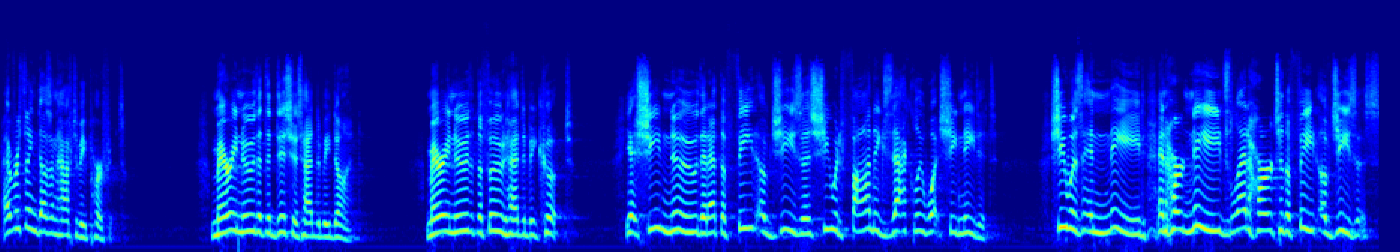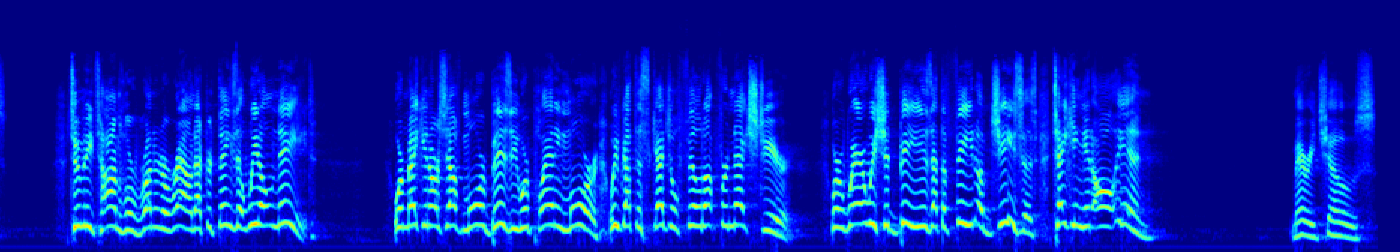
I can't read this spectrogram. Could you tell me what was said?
Everything doesn't have to be perfect. Mary knew that the dishes had to be done. Mary knew that the food had to be cooked. Yet she knew that at the feet of Jesus, she would find exactly what she needed. She was in need, and her needs led her to the feet of Jesus. Too many times we're running around after things that we don't need. We're making ourselves more busy. We're planning more. We've got the schedule filled up for next year. Where where we should be is at the feet of Jesus, taking it all in. Mary chose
